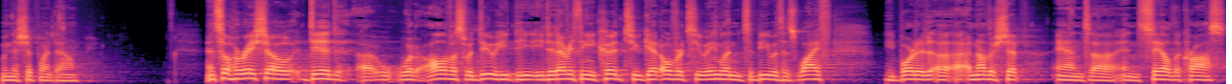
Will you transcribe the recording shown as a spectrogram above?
when the ship went down. And so Horatio did uh, what all of us would do. He, he, he, did everything he could to get over to England to be with his wife. He boarded a, another ship and, uh, and sailed across.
